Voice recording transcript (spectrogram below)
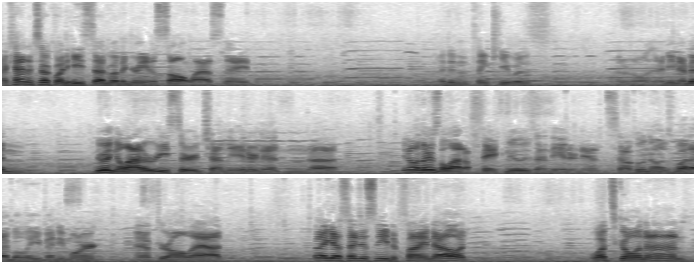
I kind of took what he said with a grain of salt last night. I didn't think he was. I don't know. I mean, I've been doing a lot of research on the internet, and uh, you know, there's a lot of fake news on the internet. So who knows what I believe anymore after all that? But I guess I just need to find out what's going on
